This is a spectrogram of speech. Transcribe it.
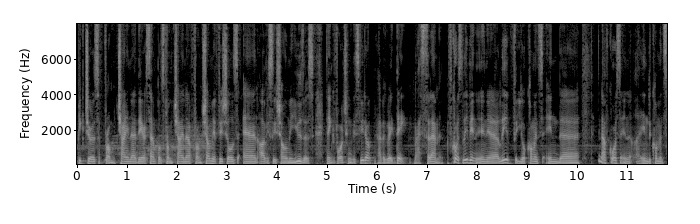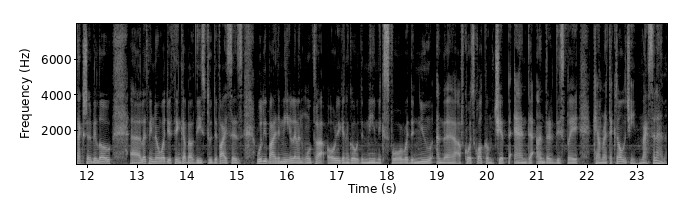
pictures from China. They are samples from China, from Xiaomi officials, and obviously Xiaomi users. Thank you for watching this video. Have a great day. Masalam. Of course, leave in, in leave your comments in the, know, of course, in in the comment section below. let me know what you think about these two devices. Will you buy the Mi 11 Ultra or are you gonna go with the Mi Mix 4 with the new and the, of course Qualcomm chip and the under display camera technology? مع السلامة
